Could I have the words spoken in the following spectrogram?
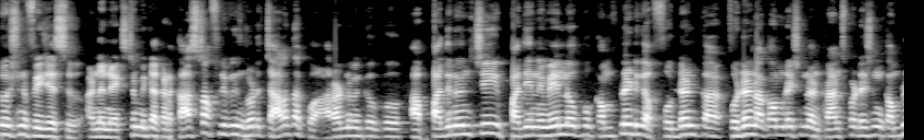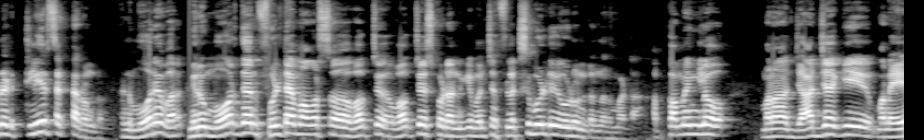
ట్యూషన్ ఫీజెస్ అండ్ నెక్స్ట్ మీకు అక్కడ కాస్ట్ ఆఫ్ లివింగ్ కూడా చాలా తక్కువ. అరౌండ్ మీకు ఆ పది నుంచి పదిహేను వేల లోపు కంప్లీట్గా food and food and accommodation and transportation complete clear sector ఉంటుంది. అండ్ మోర్ ఎవర్ మీరు more then full time hours work work చేసుకోవడానికి మంచి ఫ్లెక్సిబిలిటీ కూడా ఉంటుంది అనమాట అప్కమింగ్లో మన జార్జియాకి మన ఏ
